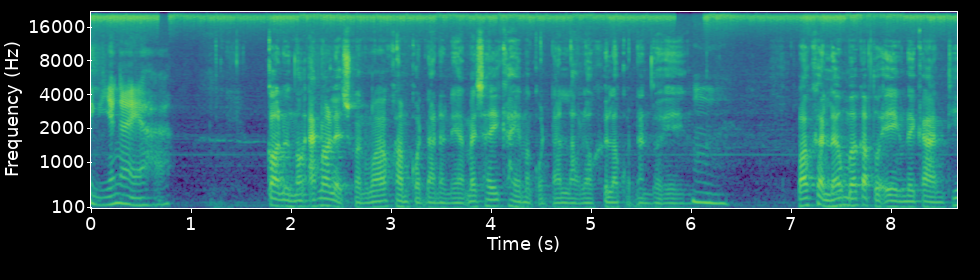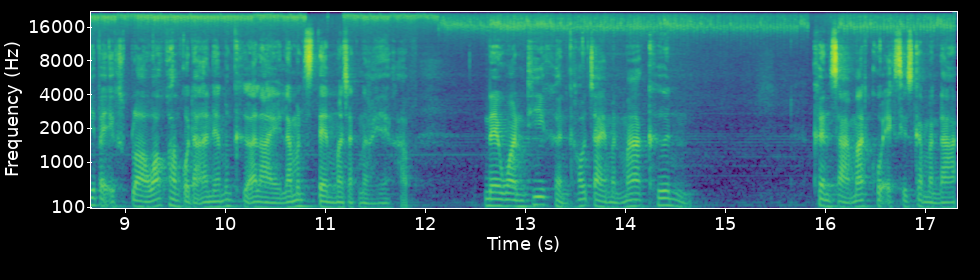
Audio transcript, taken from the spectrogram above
สิ่งนี้ยังไงอะคะก่อนอื่นต้อง acknowledge ก่อนว่าความกดดันอันเนี้ยไม่ใช่ใครมากดดันเราเราคือเรากดดันตัวเองอืมเราเขินเริ่มเมื่อกับตัวเองโดยการที่ไป explore ว่าความกดดันอันเนี้ยมันคืออะไร แล้วมัน stem มาจากไหนอะครับ ในวันที่เขินเข้าใจมันมากขึ้น เขินสามารถ coexist กับมันได้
